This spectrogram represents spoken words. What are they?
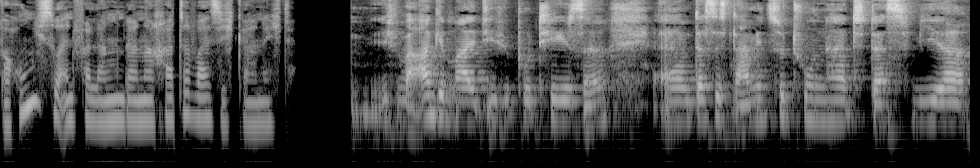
Warum ich so ein Verlangen danach hatte, weiß ich gar nicht. Ich wage mal die Hypothese, äh, dass es damit zu tun hat, dass wir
